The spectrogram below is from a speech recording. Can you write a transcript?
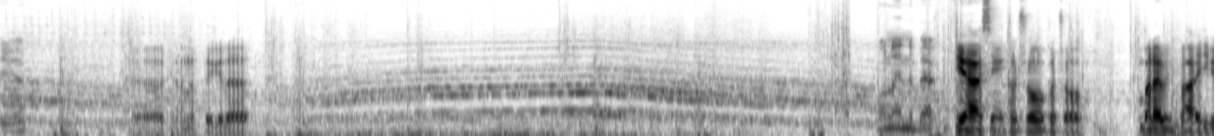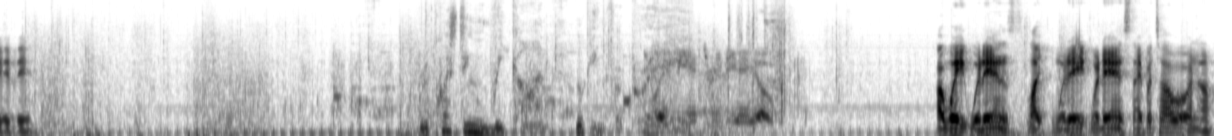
Yeah. Uh, kind of figured that. One line in the back. Yeah, I seen control, control. I'm about to buy a UAV. Requesting recon. Looking for UAV prey. entering the AO. Oh wait, we're in like were they were they in sniper tower or no?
